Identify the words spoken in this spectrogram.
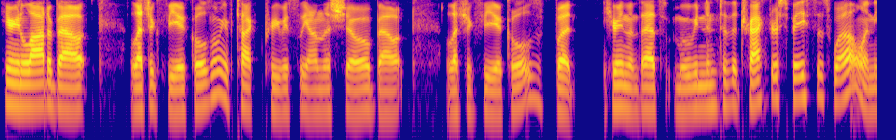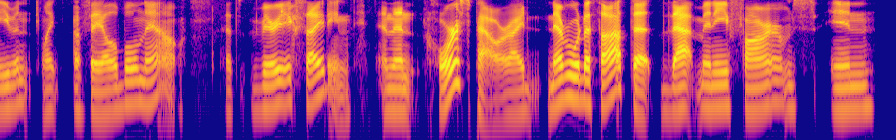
hearing a lot about electric vehicles, and we've talked previously on this show about electric vehicles, but hearing that that's moving into the tractor space as well and even like available now. That's very exciting. And then horsepower. I never would have thought that that many farms in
